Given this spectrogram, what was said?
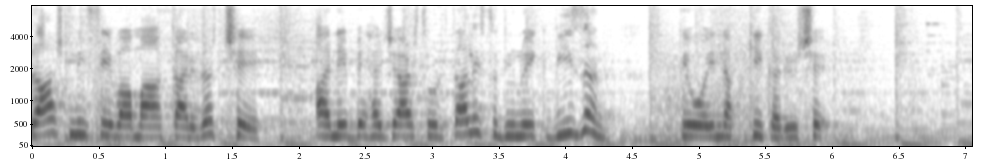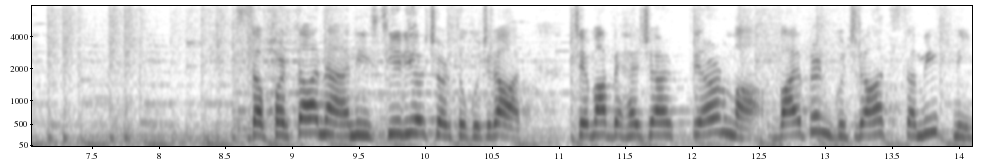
રાષ્ટ્રની સેવામાં કાર્યરત છે અને બે હજાર સુડતાલીસ સુધીનું એક વિઝન તેઓએ નક્કી કર્યું છે. સફળતાના સીડીઓ ચડતું ગુજરાત જેમાં બે હજાર ત્રણમાં વાયબ્રન્ટ ગુજરાત સમિટની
